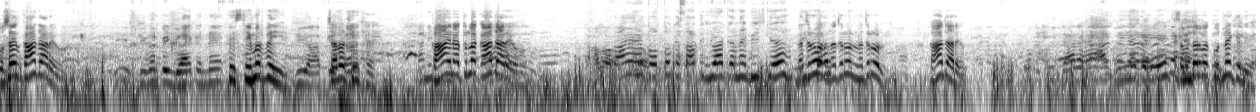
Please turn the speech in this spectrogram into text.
उसे कहाँ जा रहे हो? स्टीमर पे एंजॉय करने। स्टीमर पे ही? जी आपके चलो ठीक है। कहाँ इनातुल्ला कहाँ जा रहे हो? हम लोग आए हैं दोस्तों के साथ एंजॉय करने बीच के। नजरुल नजरुल नजरुल। कहाँ जा रहे हो? जा रहे हैं के लिए। समुद्र में कूदने के लिए।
